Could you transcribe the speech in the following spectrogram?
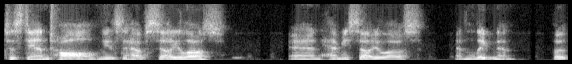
to stand tall needs to have cellulose and hemicellulose and lignin. Those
